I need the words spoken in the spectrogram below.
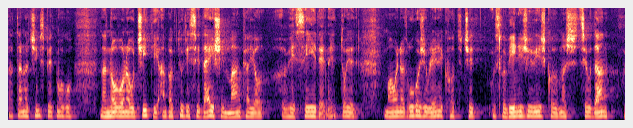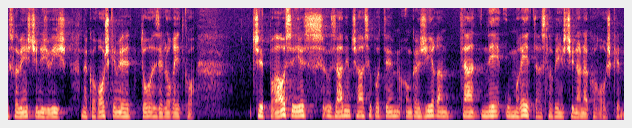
na ta način spet mogel na novo naučiti, ampak tudi sedaj še manjkajo besede. Ne? To je malo eno drugo življenje, kot če v Sloveniji živiš, ko imaš cel dan v slovenščini živiš. Na Koroškem je to zelo redko. Čeprav se jaz v zadnjem času potem angažiram, da ne umre ta slovenščina na Koroškem.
